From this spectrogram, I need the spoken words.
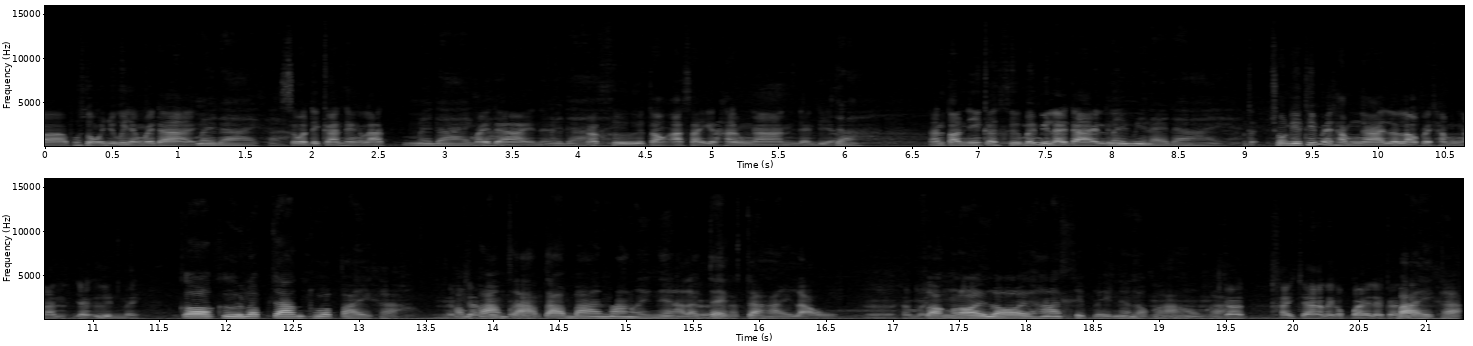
อ่าผู้สูงอายุก็ยังไม่ได้ ไม่ได้ค่ะ สวัสดิการแห่งรัฐไม่ได้ค่ะไม่ได้นะไม่ได้ก็คือต้องอาศัยการทำงานอย่างเดียว จ้ะ นั้นตอนนี้ก็คือไม่มีรายได้เลยไม่มีรายได้ ช่วงนี้ที่ไม่ทำงานแล้วเราไปทำงานอย่างอื่นไหม ก็คือรับจ้างทั่วไปค่ะรับทำจ้งความทั่สะอาดตามบ้านมั่งอะไรเงี้ย แล้วเออแต่เขาจะให้เราเออทำไมสองร้อยร้อยห้าสิบอะไรเนี้ยเราก็เอามค่ะ ก็ขายจ้างอะไรก็ไปแล้วกันไปนะค่ะ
